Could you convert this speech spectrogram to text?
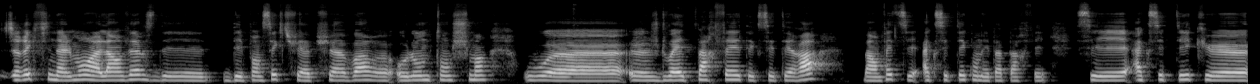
Je dirais que finalement, à l'inverse des, des pensées que tu as pu avoir euh, au long de ton chemin, où euh, euh, je dois être parfaite, etc., bah, en fait, c'est accepter qu'on n'est pas parfait. C'est accepter que,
